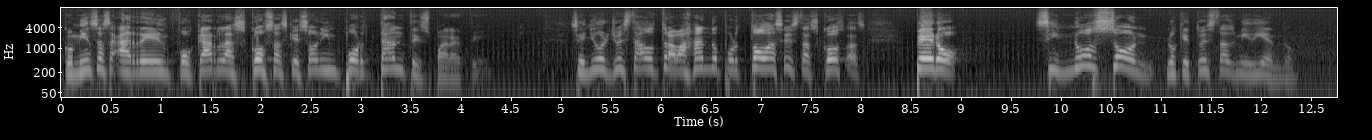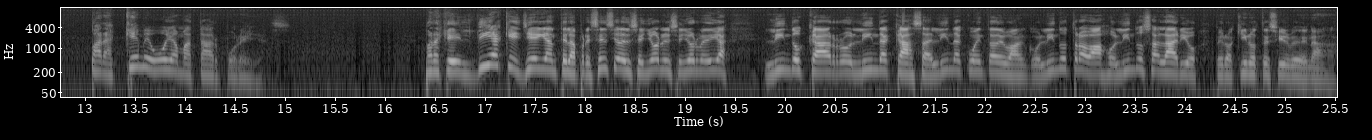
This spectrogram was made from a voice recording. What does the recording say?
Comienzas a reenfocar las cosas que son importantes para ti. Señor, yo he estado trabajando por todas estas cosas, pero si no son lo que tú estás midiendo, ¿para qué me voy a matar por ellas? Para que el día que llegue ante la presencia del Señor, el Señor me diga, lindo carro, linda casa, linda cuenta de banco, lindo trabajo, lindo salario, pero aquí no te sirve de nada.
